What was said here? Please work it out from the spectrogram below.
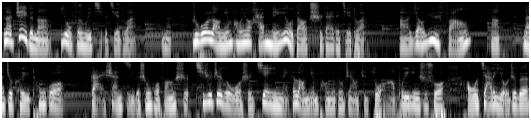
那这个呢，又分为几个阶段。那如果老年朋友还没有到痴呆的阶段啊，要预防。啊，那就可以通过改善自己的生活方式。其实这个我是建议每个老年朋友都这样去做哈，不一定是说啊我家里有这个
